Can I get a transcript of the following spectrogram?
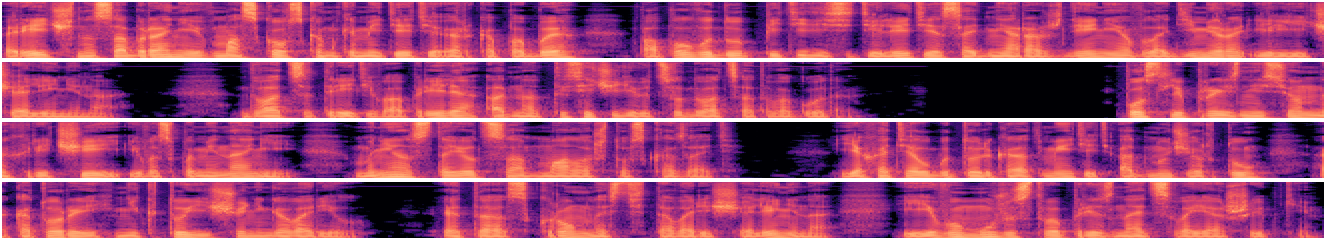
Речь на собрании в Московском комитете РКПБ по поводу 50-летия со дня рождения Владимира Ильича Ленина. 23 апреля 1920 года. После произнесённых речей и воспоминаний мне остаётся мало что сказать. Я хотел бы только отметить одну черту, о которой никто ещё не говорил. Это скромность товарища Ленина и его мужество признать свои ошибки.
